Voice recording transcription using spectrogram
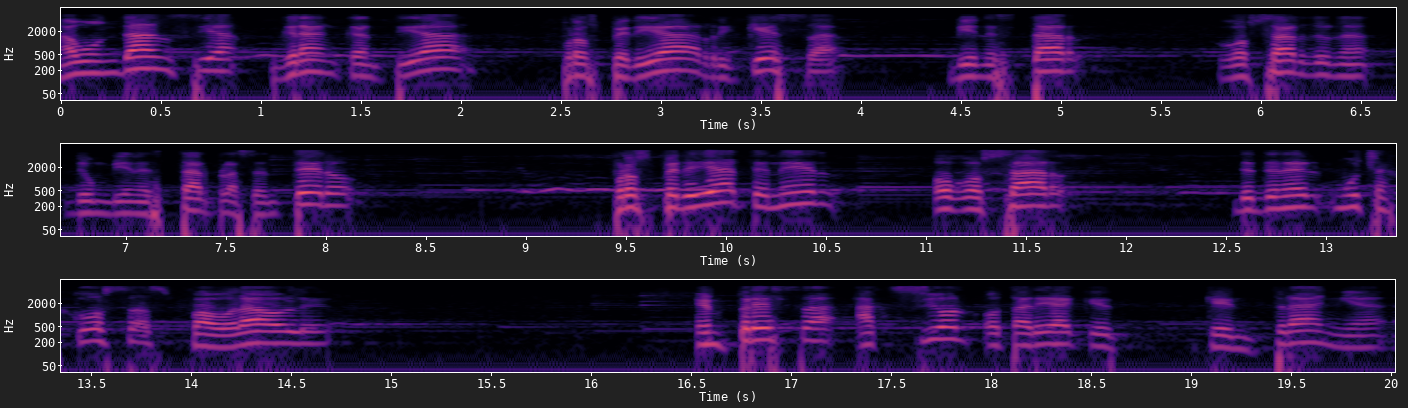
abundancia, gran cantidad, prosperidad, riqueza, bienestar, gozar de, una, de un bienestar placentero, prosperidad, tener o gozar de tener muchas cosas favorables, empresa, acción o tarea que, que entraña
